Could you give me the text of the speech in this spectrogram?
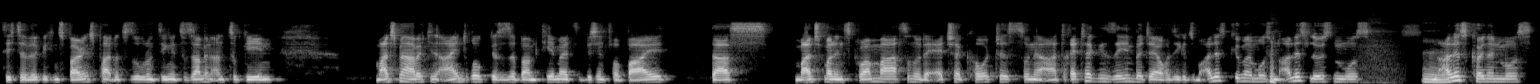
Sich da wirklich einen Sparringspartner zu suchen und Dinge zusammen anzugehen. Manchmal habe ich den Eindruck, das ist aber beim Thema jetzt ein bisschen vorbei, dass manchmal in Scrum Mastern oder Agile Coaches so eine Art Retter gesehen wird, der auch sich jetzt um alles kümmern muss und alles lösen muss mhm. und alles können muss.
